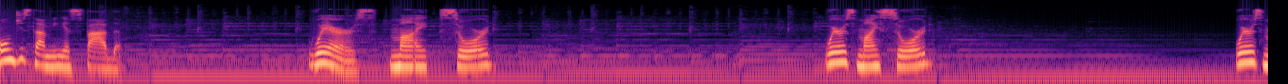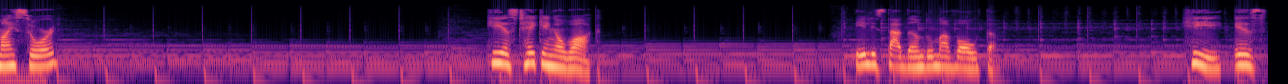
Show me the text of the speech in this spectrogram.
Onde está minha espada? Where's my sword? Where's my sword? Where's my sword? He is taking a walk. Ele está dando uma volta. He is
